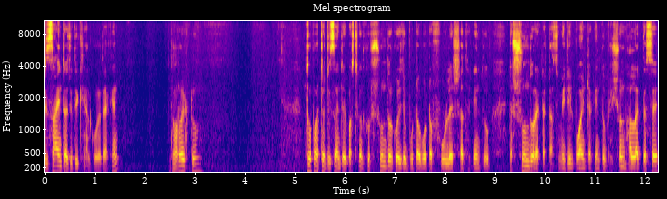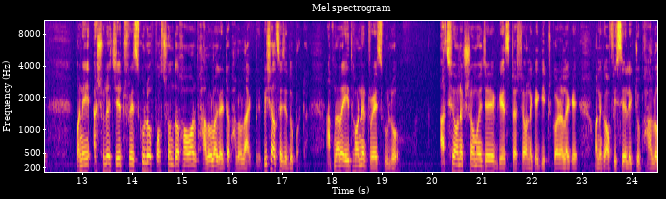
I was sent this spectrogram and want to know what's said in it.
ডিজাইনটা যদি খেয়াল করে দেখেন, ধরো একটু। দোপাট্টা ডিজাইনটা এই পাশটা কিন্তু খুব সুন্দর করে যে বোটা বোটা ফুলের সাথে কিন্তু একটা সুন্দর একটা টাচ মিডিল পয়েন্টটা কিন্তু ভীষণ ভালো লাগতেছে। মানে আসলে যে ড্রেসগুলো পছন্দ হওয়ার ভালো লাগে, এটা ভালো লাগবে। বিশাল সাইজের দোপাট্টা। আপনারা এই ধরনের ড্রেসগুলো, আছে অনেক সময় যে গেস্ট আসে, অনেকে গিফট করা লাগে, অনেকে অফিসিয়াল একটু ভালো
